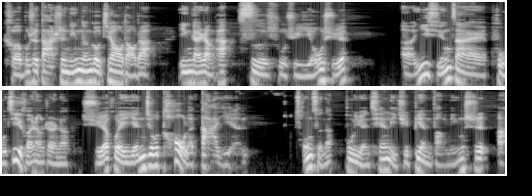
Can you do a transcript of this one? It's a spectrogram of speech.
可不是大师您能够教导的，应该让他四处去游学。”呃，一行在普济和尚这儿呢，学会研究透了大眼，从此呢，不远千里去遍访名师啊，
